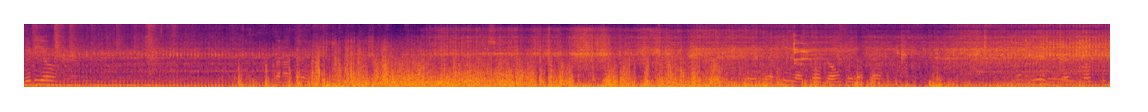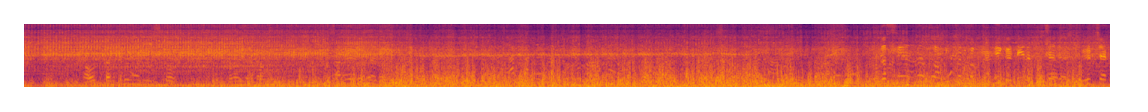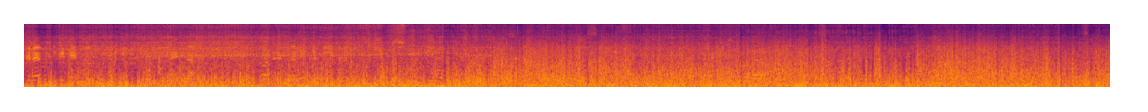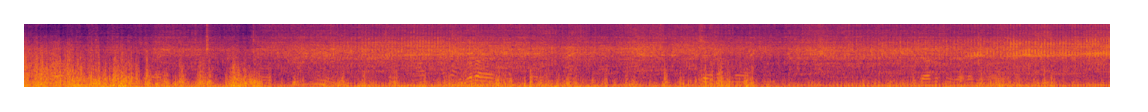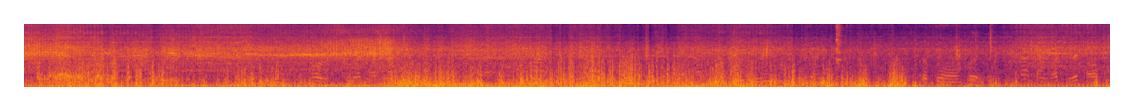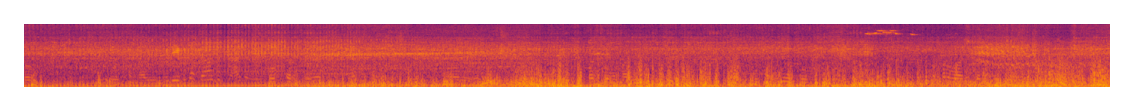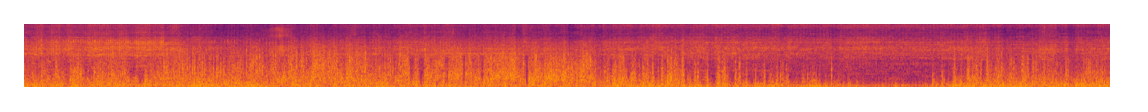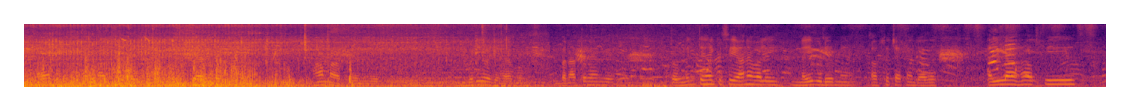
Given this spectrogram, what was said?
ویڈیو بناتے رہے یہ دیہی علاقہ گاؤں کے علاقہ ہے بناتے رہیں گے۔ تو ملتے ہیں کسی آنے والی نئی ویڈیو میں۔ آپ سے چاہتے ہیں اجازت۔ اللہ حافظ۔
